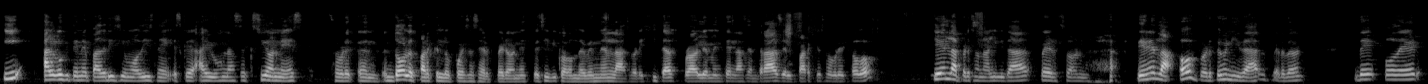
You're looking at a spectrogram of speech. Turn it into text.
Y algo que tiene padrísimo Disney es que hay unas secciones, sobre en, en todos los parques lo puedes hacer, pero en específico donde venden las orejitas, probablemente en las entradas del parque sobre todo, tienes la personalidad, person, tienes la oportunidad, perdón, de poder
